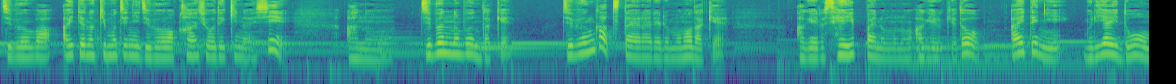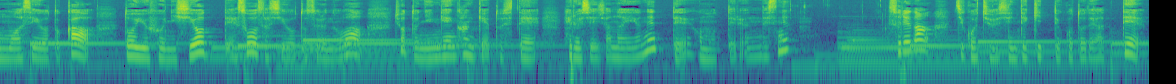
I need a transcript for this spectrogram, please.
自分は相手の気持ちに自分は干渉できないしあの自分の分だけ自分が伝えられるものだけあげる精一杯のものをあげるけど相手に無理やりどう思わせようとかどういう風にしようって操作しようとするのはちょっと人間関係としてヘルシーじゃないよねって思ってるんですね。それが自己中心的っていうことであって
